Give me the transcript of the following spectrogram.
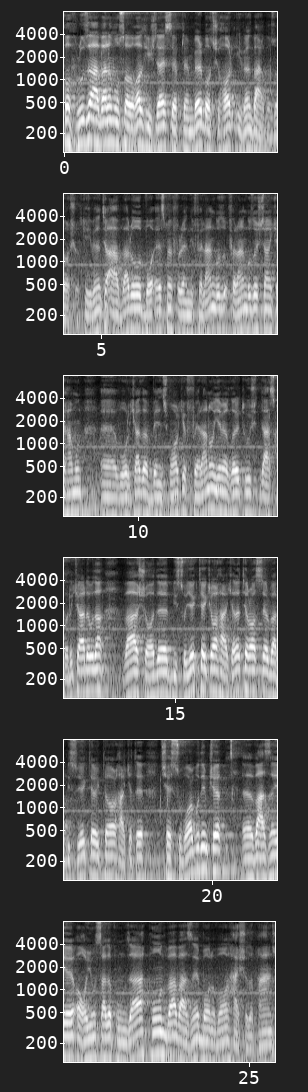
خب روز اول مسابقات 18 سپتامبر با چهار event برگزار شد که event اول رو با اسم Friendly Fran گذاشتن که همون workout و benchmark Fran رو یه مقداری توش دستکاری کرده بودن و شاهد 21 تکرار حرکت thruster و 21 تکرار حرکت chest to bar بودیم که وزنه آقایون 115 پوند و وزنه بانوان 85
